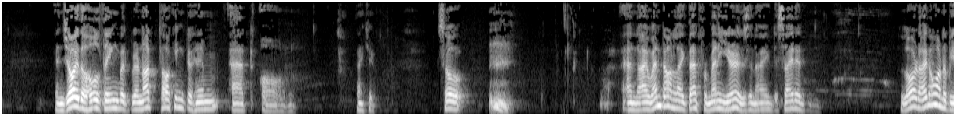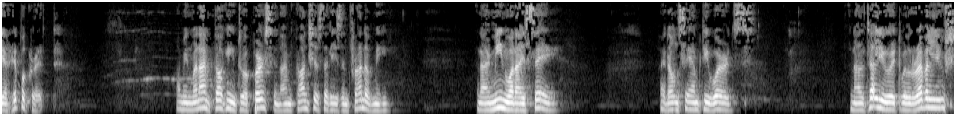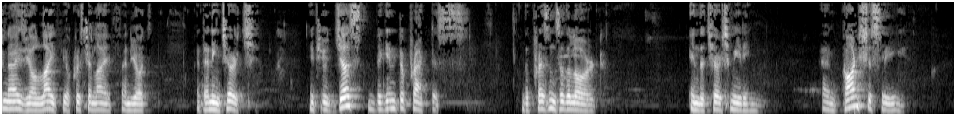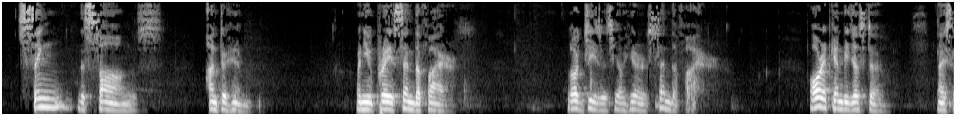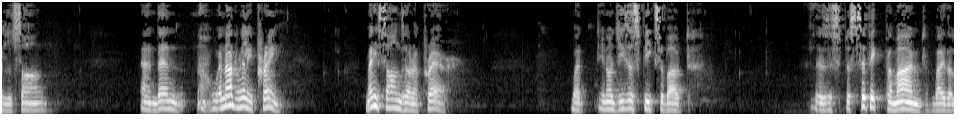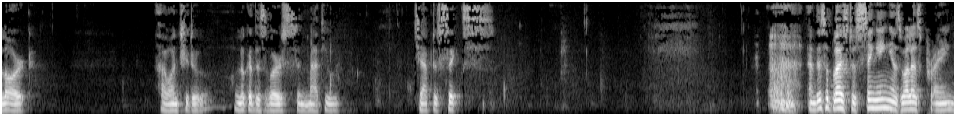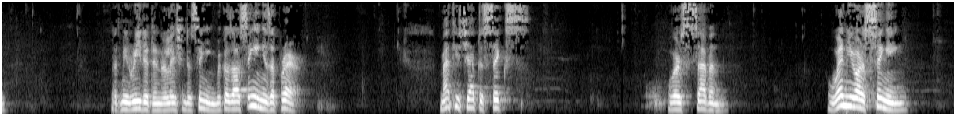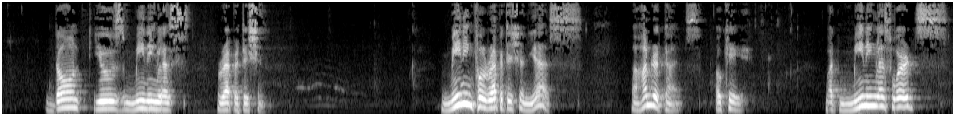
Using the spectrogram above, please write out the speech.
enjoy the whole thing, but we're not talking to Him at all. Thank you. So, and I went on like that for many years and I decided, Lord, I don't want to be a hypocrite. I mean, when I'm talking to a person, I'm conscious that he's in front of me and I mean what I say. I don't say empty words. And I'll tell you, it will revolutionize your life, your Christian life and your attending church if you just begin to practice the presence of the Lord in the church meeting and consciously sing the songs unto Him. When you pray, send the fire. Lord Jesus, you're here, send the fire. Or it can be just a nice little song. And then we're not really praying. Many songs are a prayer. But, you know, Jesus speaks about there's a specific command by the Lord. I want you to look at this verse in Matthew chapter 6. And this applies to singing as well as praying. Let me read it in relation to singing because our singing is a prayer. Matthew chapter 6 verse 7. When you are singing, don't use meaningless repetition. Meaningful repetition, yes. A hundred times. Okay. But meaningless words,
